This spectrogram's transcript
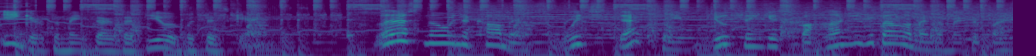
eager to make their debut with this game. Let us know in the comments which dev team you think is behind the development of Metroid Prime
